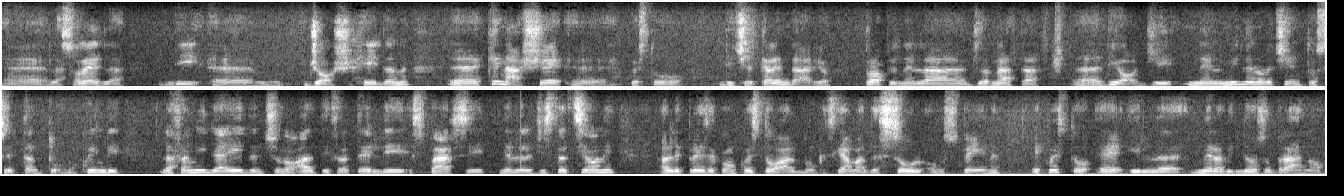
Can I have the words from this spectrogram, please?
eh, la sorella di ehm, Josh Hayden, eh, che nasce, eh, questo dice il calendario, proprio nella giornata eh, di oggi nel 1971. Quindi la famiglia Eden sono altri fratelli sparsi nelle registrazioni alle prese con questo album che si chiama The Soul of Spain e questo è il meraviglioso brano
